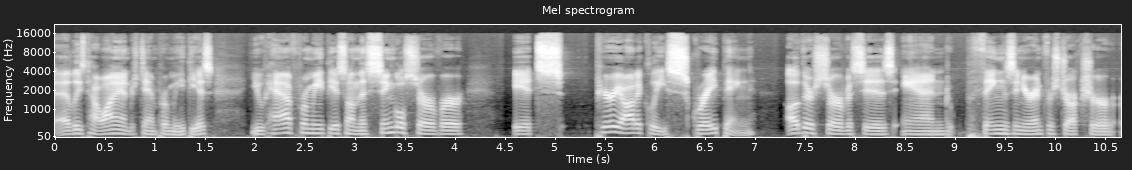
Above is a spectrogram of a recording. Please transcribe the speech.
at least how I understand Prometheus, you have Prometheus on this single server. It's periodically scraping other services and things in your infrastructure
